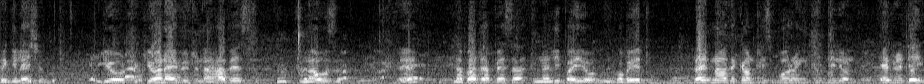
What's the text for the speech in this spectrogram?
regulation. Ndio tukiona hivi tuna harvest, tunauza. Eh? Napata pesa, tunalipa hiyo mikopo yetu. Right now the country is borrowing 2 billion every day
